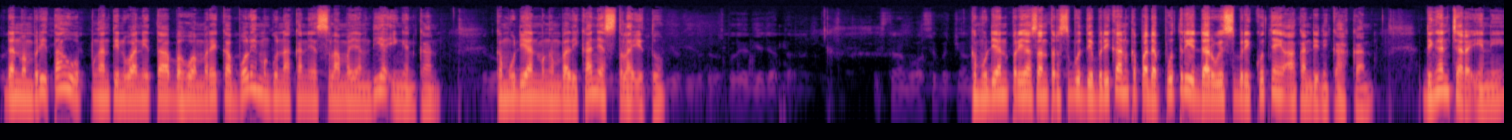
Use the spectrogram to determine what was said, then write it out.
dan memberitahu pengantin wanita bahwa mereka boleh menggunakannya selama yang dia inginkan, kemudian mengembalikannya setelah itu. Kemudian perhiasan tersebut diberikan kepada putri darwis berikutnya yang akan dinikahkan. Dengan cara ini,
